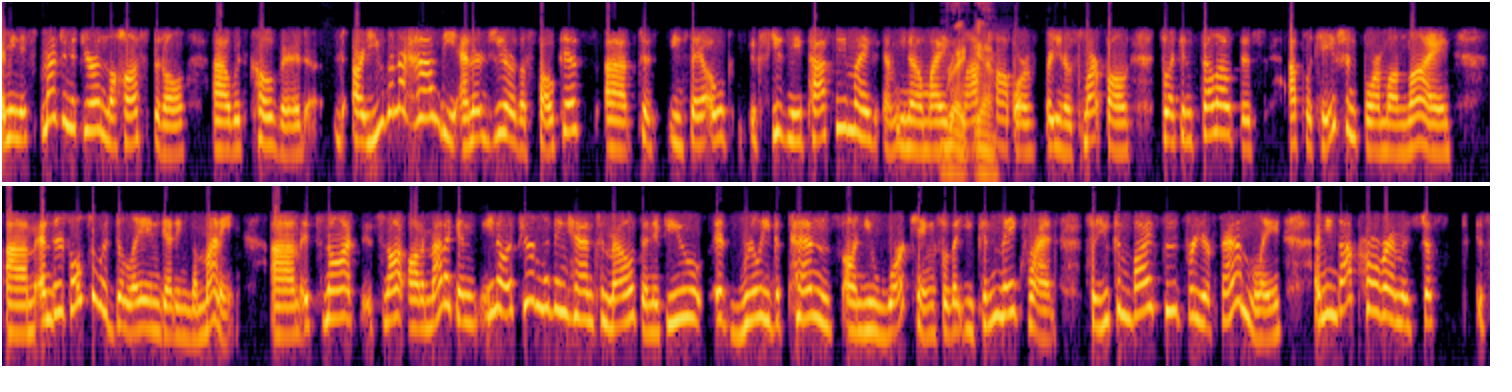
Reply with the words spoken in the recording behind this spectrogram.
I mean, if, imagine if you're in the hospital uh, with COVID, are you going to have the energy or the focus uh, to you say, "Oh, excuse me, pass me my, um, you know, my right, laptop yeah. or, or you know, smartphone, so I can fill out this application form online?" Um, and there's also a delay in getting the money. Um, it's not it's not automatic, and you know if you're living hand to mouth, and if you it really depends on you working so that you can make rent, so you can buy food for your family. I mean that program is just it's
